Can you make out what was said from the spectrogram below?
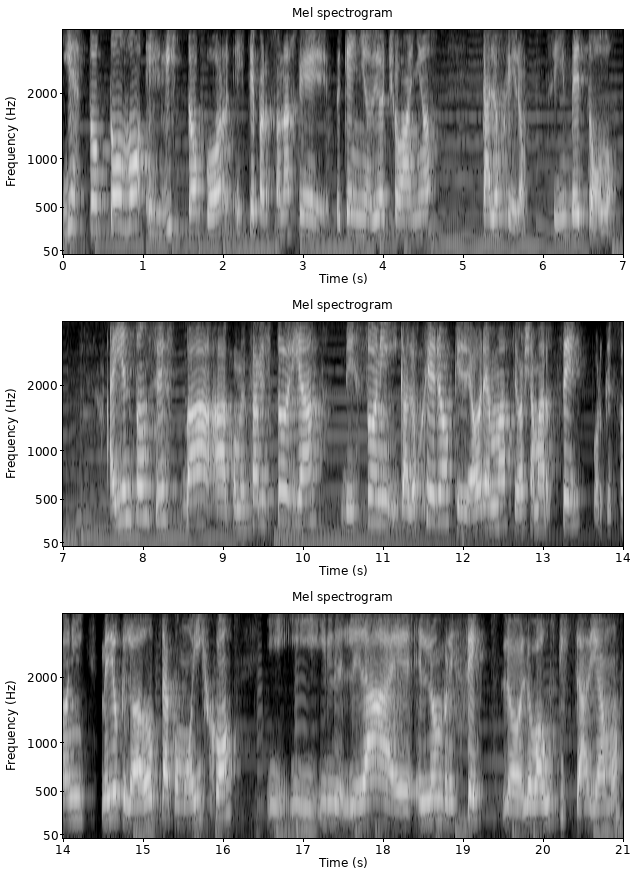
y esto todo es visto por este personaje pequeño de 8 años, Calojero, ¿sí? ve todo. Ahí entonces va a comenzar la historia de Sony y Calojero, que de ahora en más se va a llamar C, porque Sony medio que lo adopta como hijo y, le, da eh, el nombre C, lo, bautiza, digamos.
